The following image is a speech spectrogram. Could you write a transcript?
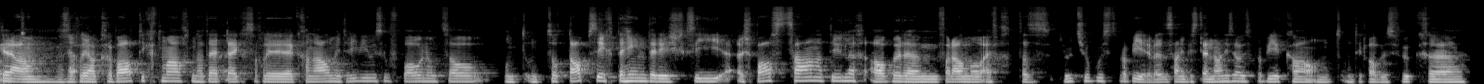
Genau, also ein bisschen Akrobatik gemacht und hat dort eigentlich so ein bisschen einen Kanal mit Reviews aufbauen und so. Und, und so die Absicht dahinter war, einen Spass zu haben natürlich, aber ähm, vor allem auch einfach das YouTube auszuprobieren, weil das habe ich bis dann noch nicht so ausprobiert und, und ich glaube, es war wirklich eine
